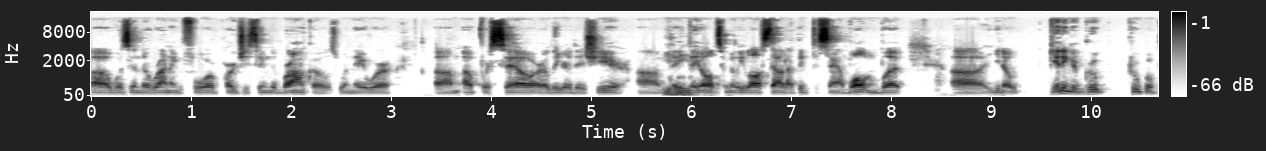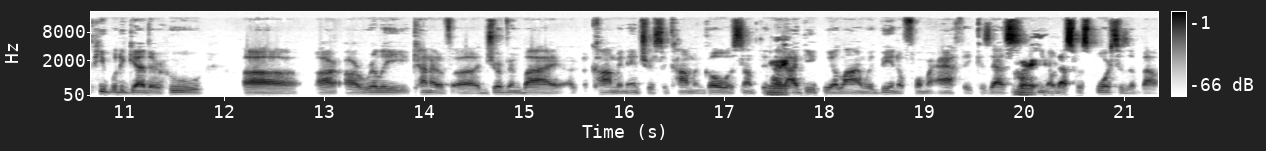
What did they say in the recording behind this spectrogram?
uh, was in the running for purchasing the Broncos when they were um, up for sale earlier this year. Um, mm-hmm. they, they ultimately lost out, I think, to Sam Walton. But uh, you know, getting a group group of people together who uh, are, are really kind of uh, driven by a, common interest, a common goal or something right. that I deeply align with being a former athlete because that's right. you know that's what sports is about.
